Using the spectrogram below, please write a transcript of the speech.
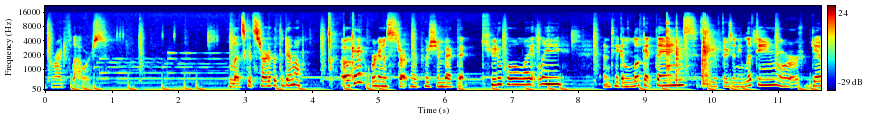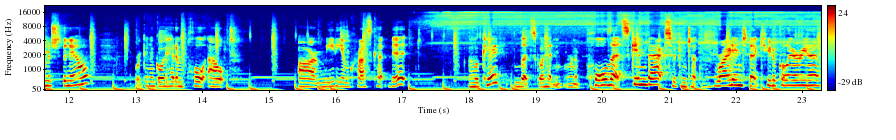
dried flowers. Let's get started with the demo. Okay, we're gonna start by pushing back that cuticle lightly. Gonna take a look at things, see if there's any lifting or damage to the nail. We're gonna go ahead and pull out our medium crosscut bit. Okay, let's go ahead and we're gonna pull that skin back so we can tuck right into that cuticle area.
